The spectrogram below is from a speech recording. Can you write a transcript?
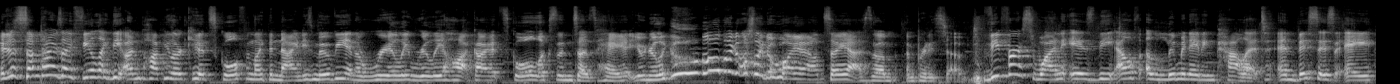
It just sometimes I feel like the unpopular kid at school from like the 90s movie and the really, really hot guy at school looks and says hey at you and you're like, oh my gosh, I know who I am. So yeah, so I'm, I'm pretty stoked. The first one is the e.l.f. Illuminating Palette and this is a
